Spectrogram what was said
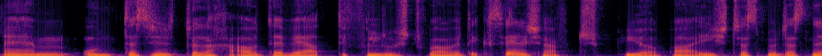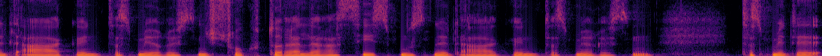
Ähm, und das ist natürlich auch der Werteverlust, der auch in der Gesellschaft spürbar ist, dass wir das nicht angehen, dass wir unseren strukturellen Rassismus nicht angehen, dass wir, unseren, dass wir den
